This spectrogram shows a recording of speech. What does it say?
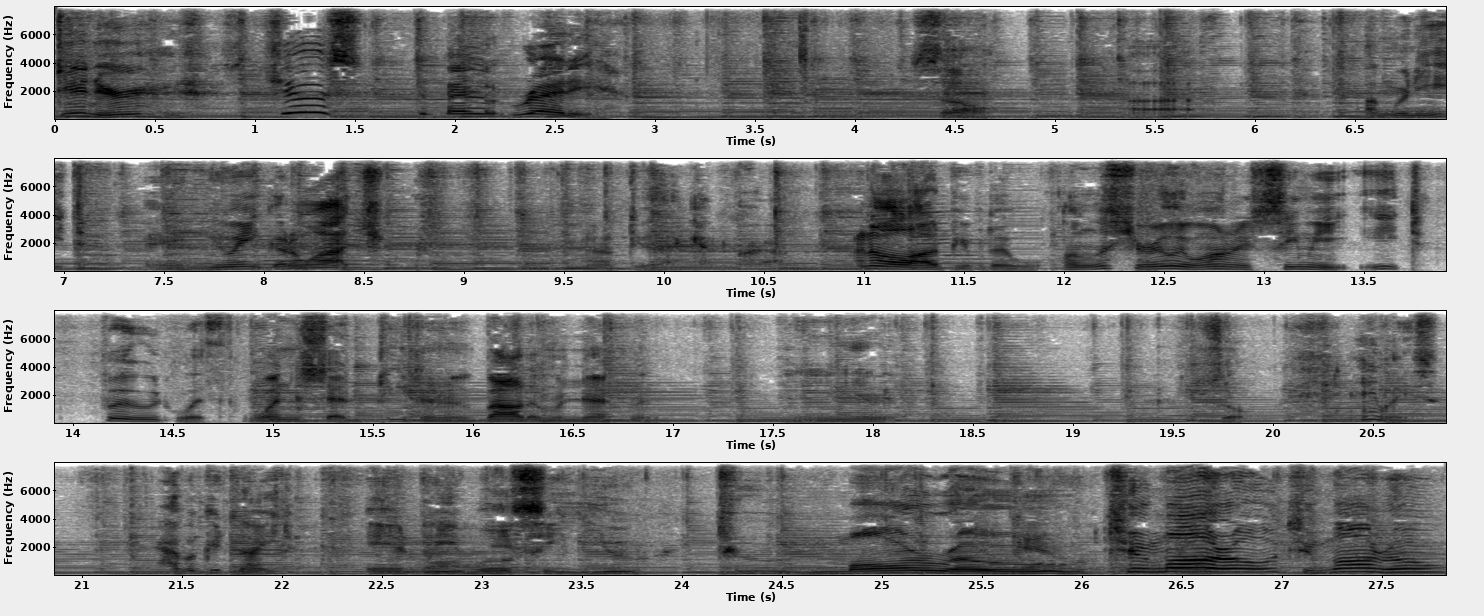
dinner is just about ready. So, uh, I'm gonna eat, and you ain't gonna watch. I don't do that kind of crap. I know a lot of people do, unless you really want to see me eat food with one set of teeth on the bottom and nothing. So, anyways, have a good night, and we will see you tomorrow. Tomorrow, tomorrow.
